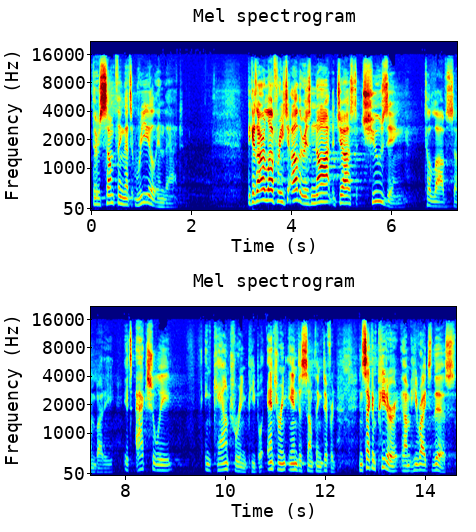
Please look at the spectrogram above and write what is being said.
There's something that's real in that. Because our love for each other is not just choosing to love somebody, it's actually encountering people, entering into something different. In 2 Peter, um, he writes this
